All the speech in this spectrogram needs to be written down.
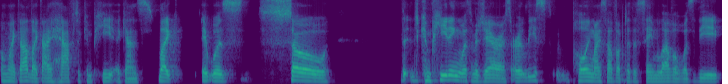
oh my god, like I have to compete against like it was so competing with Majerus, or at least pulling myself up to the same level, was the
